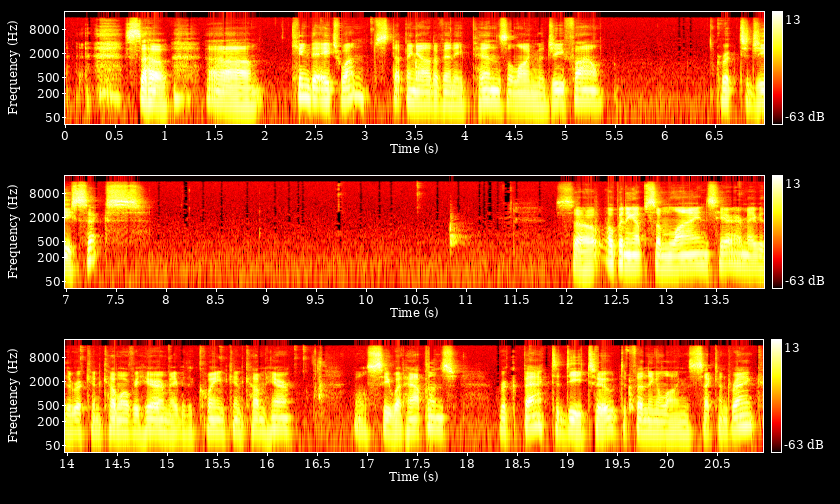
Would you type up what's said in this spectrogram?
so um, king to h1, stepping out of any pins along the g file. Rook to g6. So opening up some lines here. Maybe the rook can come over here. Maybe the queen can come here. We'll see what happens. Rook back to d2, defending along the second rank.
